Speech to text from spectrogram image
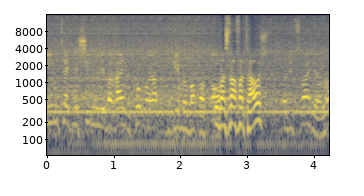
riemtechnisch, schieben wir lieber rein. Wir gucken mal, ob wir überhaupt noch Oh, drauf. was war vertauscht? Und die zwei hier, ne?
